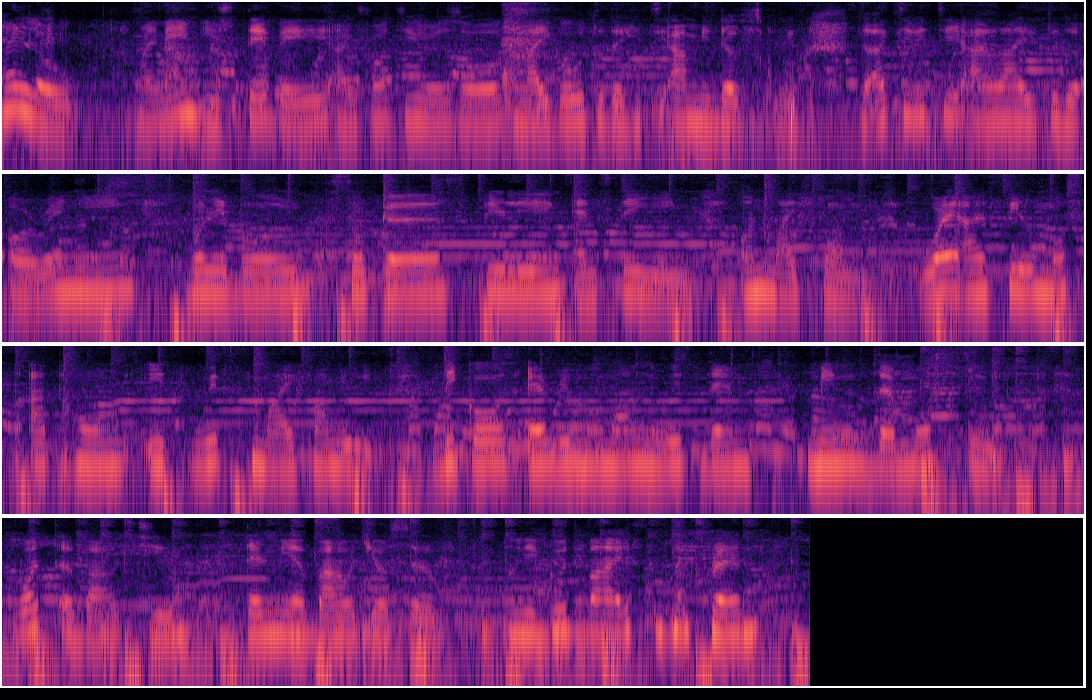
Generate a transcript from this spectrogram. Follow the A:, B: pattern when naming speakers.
A: Hello, my name is Teve. I'm 40 years old and I go to the Hitia Middle School. The activity I like to do are running, volleyball, soccer, spelling, and staying on my phone. Where I feel most at home is with my family because every moment with them means the most to me. What about you? Tell me about yourself. Only good vibes, my friend.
